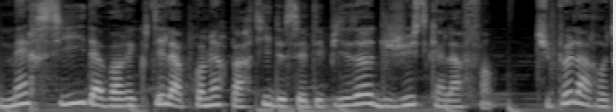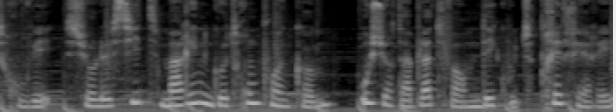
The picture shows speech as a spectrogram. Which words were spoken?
Merci d'avoir écouté la première partie de cet épisode jusqu'à la fin. Tu peux la retrouver sur le site marinegautron.com ou sur ta plateforme d'écoute préférée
